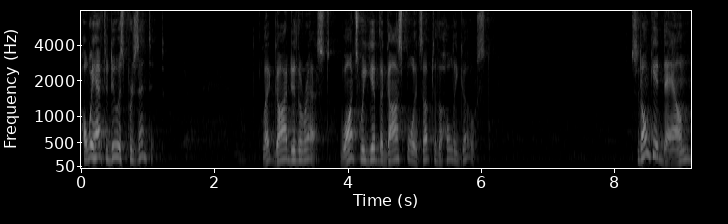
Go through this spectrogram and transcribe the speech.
All we have to do is present it. Let God do the rest. Once we give the gospel, it's up to the Holy Ghost. So don't get down.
